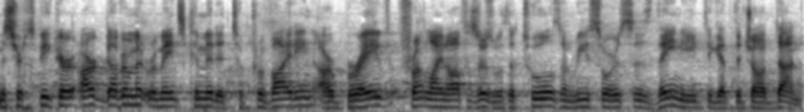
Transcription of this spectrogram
Mr. Speaker, our government remains committed to providing our brave frontline officers with the tools and resources they need to get the job done.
